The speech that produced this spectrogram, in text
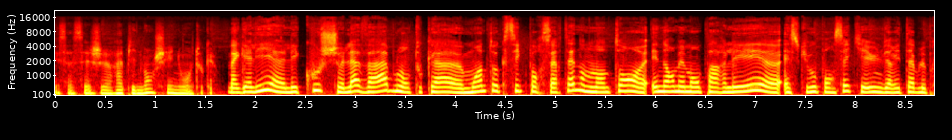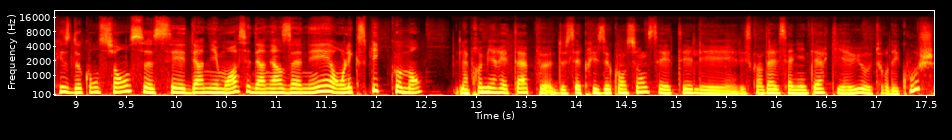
et, ça sèche rapidement chez nous en tout cas. Magali, euh, les couches lavables, ou en tout cas euh, moins toxiques pour certaines, on en entend énormément parler. Est-ce que vous pensez qu'il y a eu une véritable prise de conscience ces derniers mois, ces dernières années? On l'explique comment? La première étape de cette prise de conscience a été les, scandales sanitaires qu'il y a eu autour des couches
